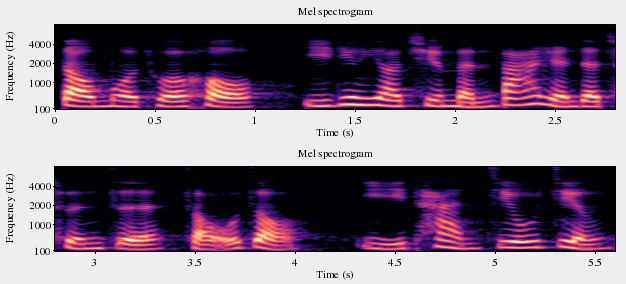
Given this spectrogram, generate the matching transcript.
到墨脱后一定要去门巴人的村子走走，一探究竟。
